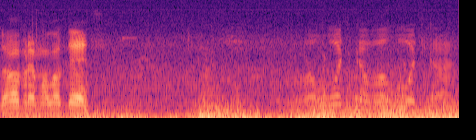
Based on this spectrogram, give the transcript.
Добре, молодець. Володька, Володька.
